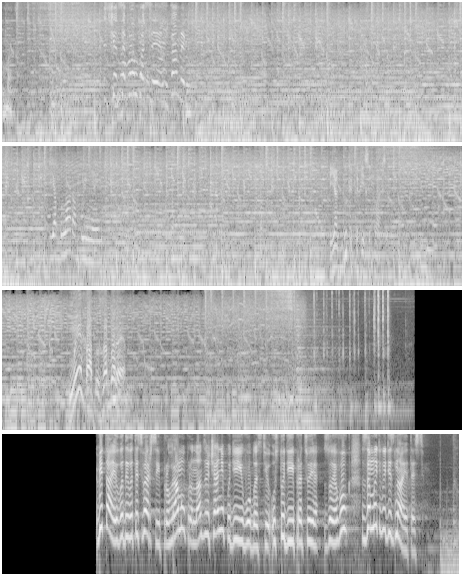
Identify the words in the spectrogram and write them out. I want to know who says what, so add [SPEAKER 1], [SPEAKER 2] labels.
[SPEAKER 1] документ.
[SPEAKER 2] Що забрав вас е, в камеру?
[SPEAKER 1] Я була рабинею.
[SPEAKER 3] Як бути в такій ситуації?
[SPEAKER 4] Ми хату заберемо.
[SPEAKER 5] Вітаю! Ви дивитесь версії програму про надзвичайні події в області. У студії працює Зоя Вовк. За мить ви дізнаєтесь.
